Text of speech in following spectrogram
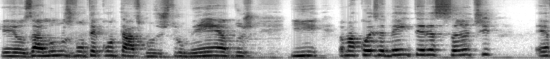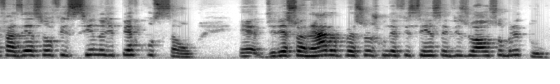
É, os alunos vão ter contato com os instrumentos, e é uma coisa bem interessante é fazer essa oficina de percussão é, para pessoas com deficiência visual, sobretudo.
